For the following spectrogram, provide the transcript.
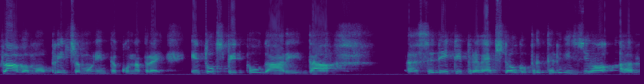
plavamo, plečemo in tako naprej. In to spet poudari, da eh, sedeti preveč dolgo pred televizijo um,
